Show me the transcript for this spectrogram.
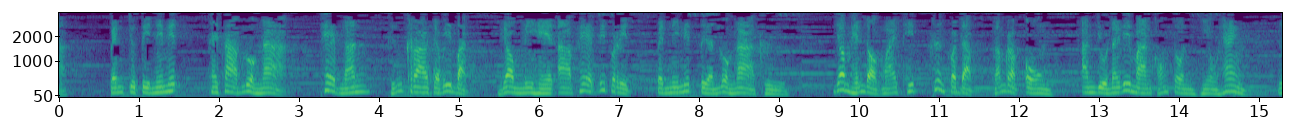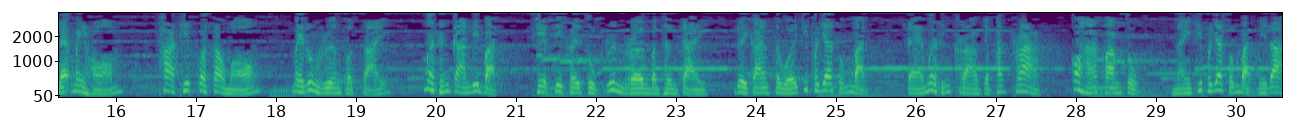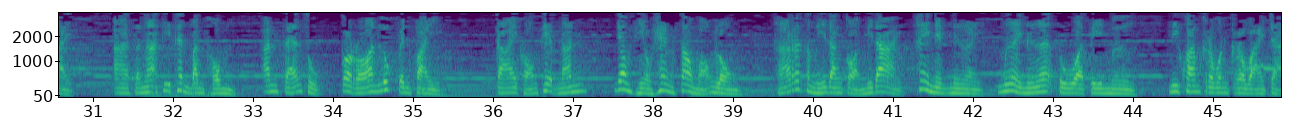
เป็นจุตินิมิตให้ทราบล่วงหน้า เทพนั้นถึงคราวจะวิบัติ ย่อมมีเหตุอาเพศวิปริตเป็นนิมิตเตือนล่วงหน้าคือ ย่อมเห็นดอกไม้ทิพย์เครื่องประดับสำหรับองค์ อันอยู่ในวิมานของตนเหี่ยวแห้ง และไม่หอม ผ้าทิพย์ก็เศร้าหมอง ไม่รุ่งเรืองสดใส เมื่อถึงการวิบัติ เทพที่เคยสุขรื่นเริงบันเทิงใจ ด้วยการเสวยทิพยสมบัติ แต่เมื่อถึงคราวจะพัดพราก ก็หาความสุขในทิพยสมบัติไม่ได้ อาสนะที่แท่นบรรทม อันแสนสุขก็ร้อนลุกเป็นไฟ กายของเทพนั้นย่อมเหี่ยวแห้งเศร้าหมองลง หารัศมีดังก่อนไม่ได้ ให้เหน็ดเหนื่อย เมื่อยเนื้อตัวตีนมือ มีความกระวนกระวายใจ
